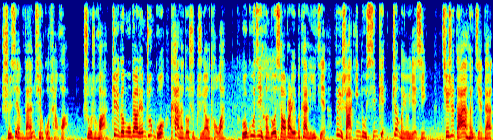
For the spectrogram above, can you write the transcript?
实现完全国产化。说实话，这个目标连中国看了都是直摇头啊！我估计很多小伙伴也不太理解，为啥印度芯片这么有野心？其实答案很简单，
